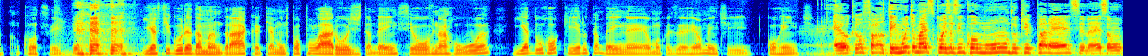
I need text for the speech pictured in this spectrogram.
o conceito. e a figura da mandraca, que é muito popular hoje também, você ouve na rua, e a do roqueiro também, né? É uma coisa realmente corrente. É o que eu falo. Tem muito mais coisas em comum do que parece, né? São,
